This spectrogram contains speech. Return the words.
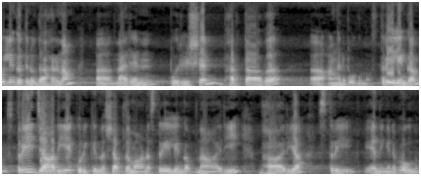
പുല്ലിംഗത്തിന് ഉദാഹരണം നരൻ പുരുഷൻ ഭർത്താവ് അങ്ങനെ പോകുന്നു. സ്ത്രീലിംഗം സ്ത്രീ ജാതിയെ കുറിക്കുന്ന ശബ്ദമാണ് സ്ത്രീലിംഗം. നാരി ഭാര്യ സ്ത്രീ എന്നിങ്ങനെ പോകുന്നു.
